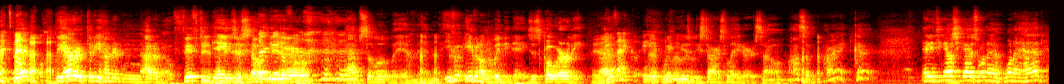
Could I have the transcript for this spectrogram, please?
It's the, the other three hundred and I don't know, fifty, 50 days or so They're of the year, absolutely, and, and even even on the windy day, just go early. Yeah. right? Exactly. Wind- Wind usually starts later, so awesome. All right, good. Anything else you guys want to want to add?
